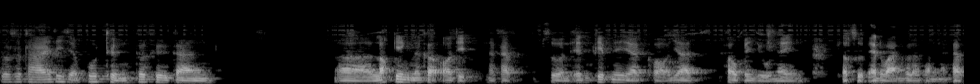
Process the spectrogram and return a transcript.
ตัวสุดท้ายที่จะพูดถึงก็คือการล็อกกิ้งแล้วก็ audit นะครับ ส่วน encrypt นี่อยากขออนุญาตเข้าไปอยู่ในหลักสูตร advanced ก็แล้วกันนะครับ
